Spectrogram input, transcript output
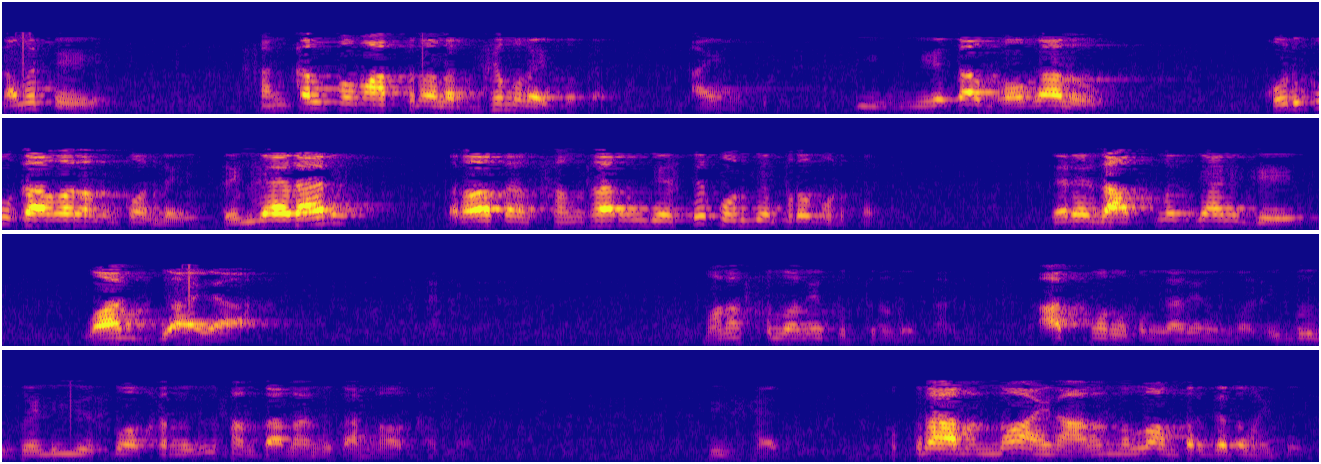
కాబట్టి సంకల్ప మాత్రం లభ్యములైపోతాయి ఆయనకు. ఈ మిగతా భోగాలు కొడుకు కావాలనుకోండి పెళ్ళాడాలి తర్వాత సంసారం చేస్తే కొడుకు ఎప్పుడో పుడతాడు. వేరే ఆత్మజ్ఞానికి వాగ్జాయ. మనస్సులోనే పుత్రుడు ఉన్నాడు. ఆత్మరూపంగానే ఉన్నాడు. ఇప్పుడు పెళ్ళి చేసుకోవక్కర్లేదు సంతానాన్ని కన్నవక్కర్లేదు. పుత్ర ఆనందం ఆయన ఆనందంలో అంతర్గతం అయిపోయింది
